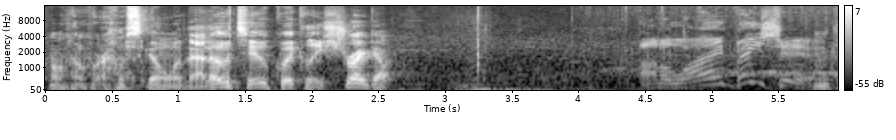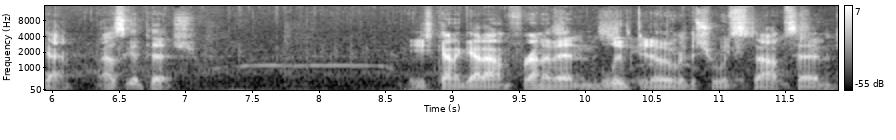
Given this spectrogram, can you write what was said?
I don't know where I was going with that. 0-2, quickly. Strike out. Okay, that was a good pitch. He just kind of got out in front of it and blooped it over the shortstop's head.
